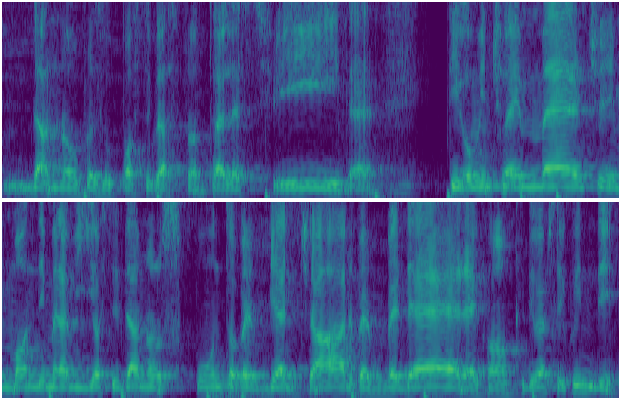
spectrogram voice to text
danno presupposti per affrontare le sfide, ti cominci a immergere in mondi meravigliosi, ti danno lo spunto per viaggiare, per vedere con occhi diversi, quindi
